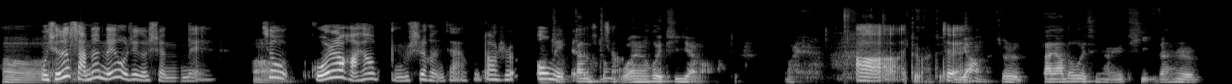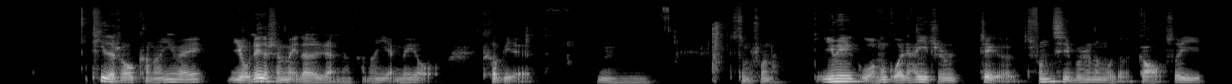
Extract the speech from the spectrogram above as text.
呃，我觉得咱们没有这个审美，呃就国人好像不是很在乎，倒是欧美就但中国人会剃腋毛嘛，对吧？啊，对吧？这对一样的，就是大家都会倾向于剃，但是剃的时候，可能因为有这个审美的人呢，可能也没有特别，嗯，怎么说呢？因为我们国家一直这个风气不是那么的高，所以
